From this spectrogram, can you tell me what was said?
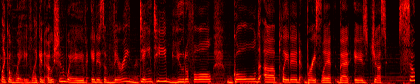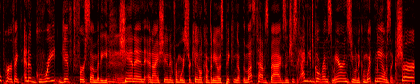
like a wave, like an ocean wave. It is a very dainty, beautiful, gold uh, plated bracelet that is just so perfect and a great gift for somebody. Mm-hmm. Shannon and I, Shannon from Oyster Candle Company, I was picking up the must haves bags and she's like, I need to go run some errands. Do you want to come with me? I was like, sure.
